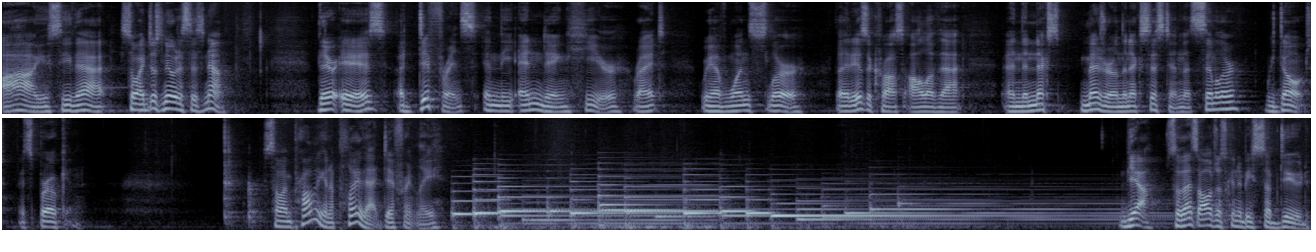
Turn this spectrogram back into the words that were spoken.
Ah, you see that. So I just noticed this now. There is a difference in the ending here, right? We have one slur that is across all of that. And the next measure on the next system that's similar, we don't. It's broken. So I'm probably going to play that differently. Yeah, so that's all just going to be subdued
